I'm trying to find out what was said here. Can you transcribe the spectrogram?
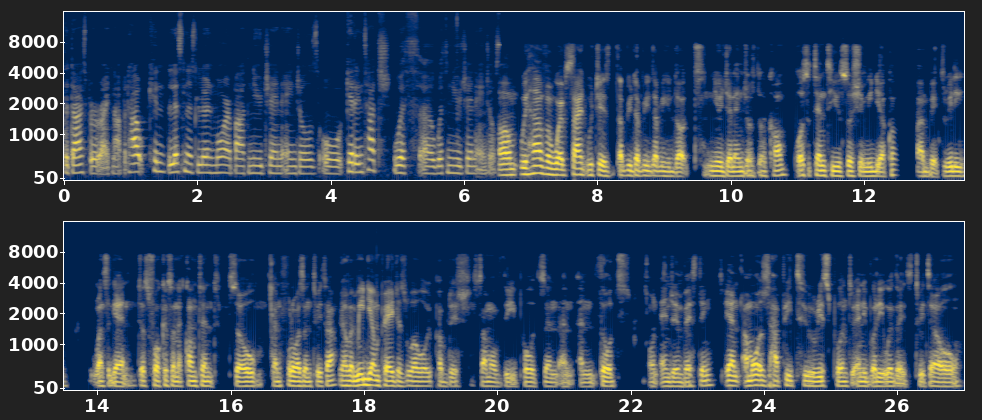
the diaspora right now, but how can listeners learn more about New Gen Angels or get in touch with uh, with New Gen Angels? Um, we have a website which is www.newgenangels.com. Also tend to use social media a bit, really. Once again, just focus on the content. So you can follow us on Twitter. We have a Medium page as well where we publish some of the posts and, and, and thoughts on angel investing. And I'm always happy to respond to anybody, whether it's Twitter or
